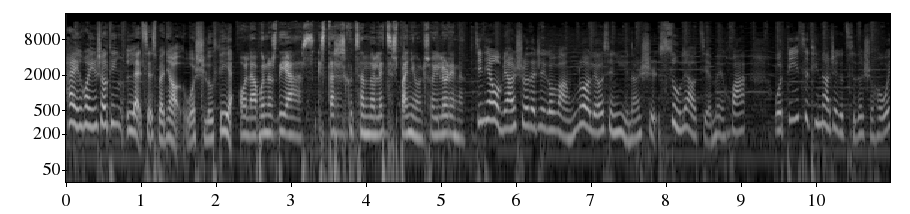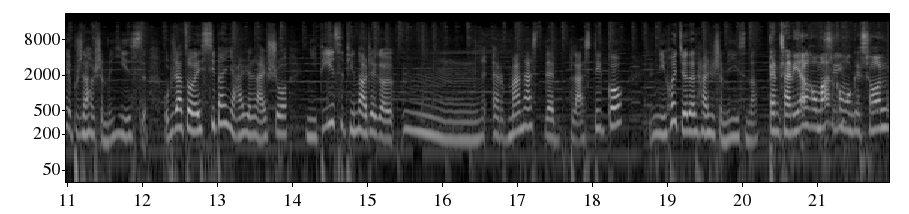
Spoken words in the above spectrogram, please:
嗨，欢迎收听 Let's Español，我是 Lucia。 Hola, buenos días. Estás escuchando Let's Español. Soy Lorena. 今天我们要说的这个网络流行语呢是“塑料姐妹花”。我第一次听到这个词的时候，我也不知道什么意思。我不知道作为西班牙人来说，你第一次听到这个“嗯，hermanas de plástico”，你会觉得它是什么意思呢？ Pensaría algo más Sí. como que son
